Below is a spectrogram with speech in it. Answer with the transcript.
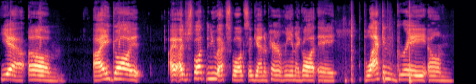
Yeah. Um. I got. I I just bought the new Xbox again apparently, and I got a black and gray um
